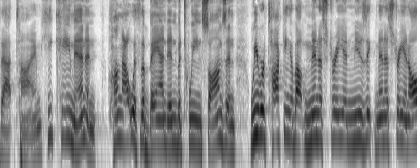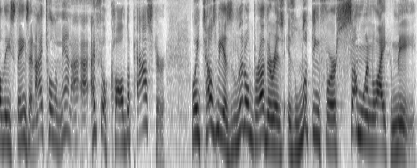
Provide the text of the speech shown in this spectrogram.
that time, he came in and hung out with the band in between songs. And we were talking about ministry and music ministry and all these things. And I told him, man, I, I feel called to pastor. Well, he tells me his little brother is, is looking for someone like me.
